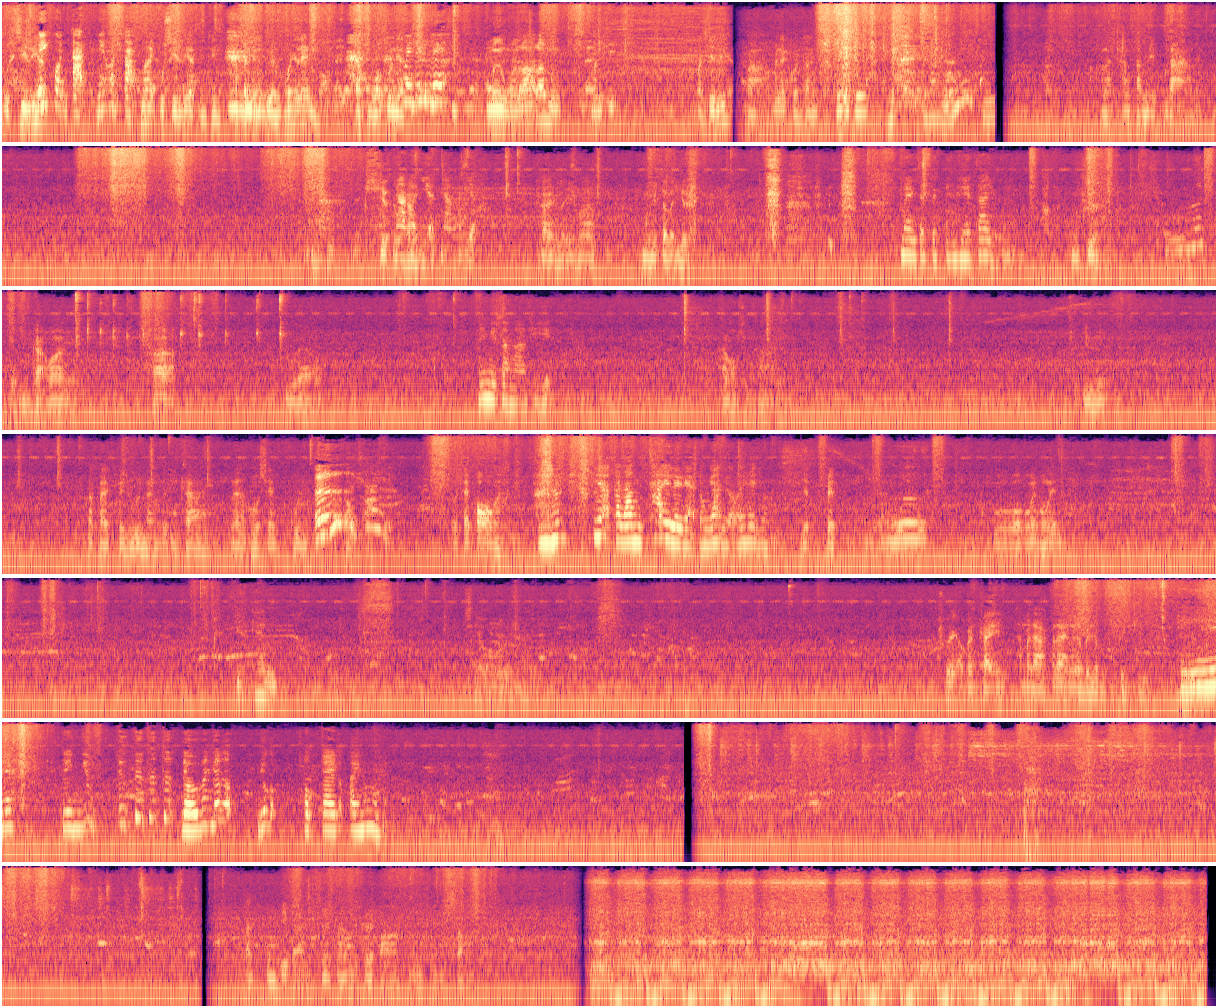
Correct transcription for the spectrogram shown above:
กูซีเรียสนี่คนตัดนี่คนตัด ไม่กูซีเรียสจริงๆถ้าเป็นอย่างอื่นกูให้เล่น แต่หัวกูเนี่ยไม่ได้เล่นมือหัวเราะแล้วมึงมันมันซีเรียสเปล่าไม่ได้กดดันขนาดช่างตัดมีกูด่าเลยน่ะเครียดเหมือนงานกันละเอียดงานละเอียดใช่ละเอียดมากมือจะละเอียดแม่งจะสกินเฮดได้อยู่นะมึงเชื่อ ผมกะว่า ถ้าดูแล้ว ไม่มีสมาธิทางออกสุดท้ายกินนี้ ถ้าใครเคยดูหนังเรื่องอีกานั่นแหละโฮเซนคุณเออใช่เราใช้พ่อไงเนี่ยกำลังใช่เลยเนี่ย ตรงเนี้ยเหลือไม่ใช่ดวงเย็ดเป็ดเหี้ยเออกูบอกกูไม่ของเล่น เหี้ยแก้มเสียวหูเลยช่วยเอากันไกลธรรมดาก็ได้นะเดี๋ยวไปเดี๋ยวเอ๊ะจริงอยู่ตึ๊ดตึ๊ดตึ๊ดตึ๊ดเดี๋ยวมันก็เดี๋ยวก็ตกใจก็ไปนู่น น่ะตัดผมที่บ้า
